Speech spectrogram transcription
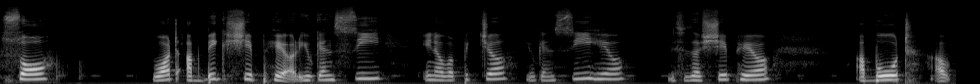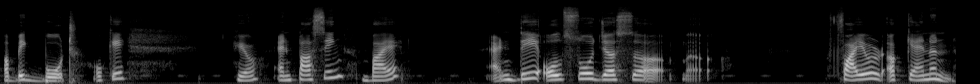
saw what a big ship here. You can see in our picture you can see here this is a ship here a boat a, a big boat okay here and passing by and they also just uh, fired a cannon.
